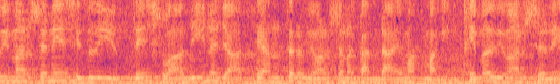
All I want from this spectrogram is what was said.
විමර්ශනය සිදුවිය යුත්තේ ස්වාධීන ජාත්‍යන්තර විමර්ශන කණ්ඩායමක් මගින්. එම විමර්ශනය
